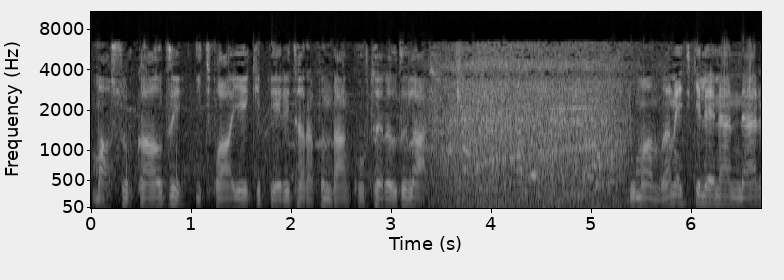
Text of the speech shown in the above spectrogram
mahsur kaldı. İtfaiye ekipleri tarafından kurtarıldılar. Dumandan etkilenenler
